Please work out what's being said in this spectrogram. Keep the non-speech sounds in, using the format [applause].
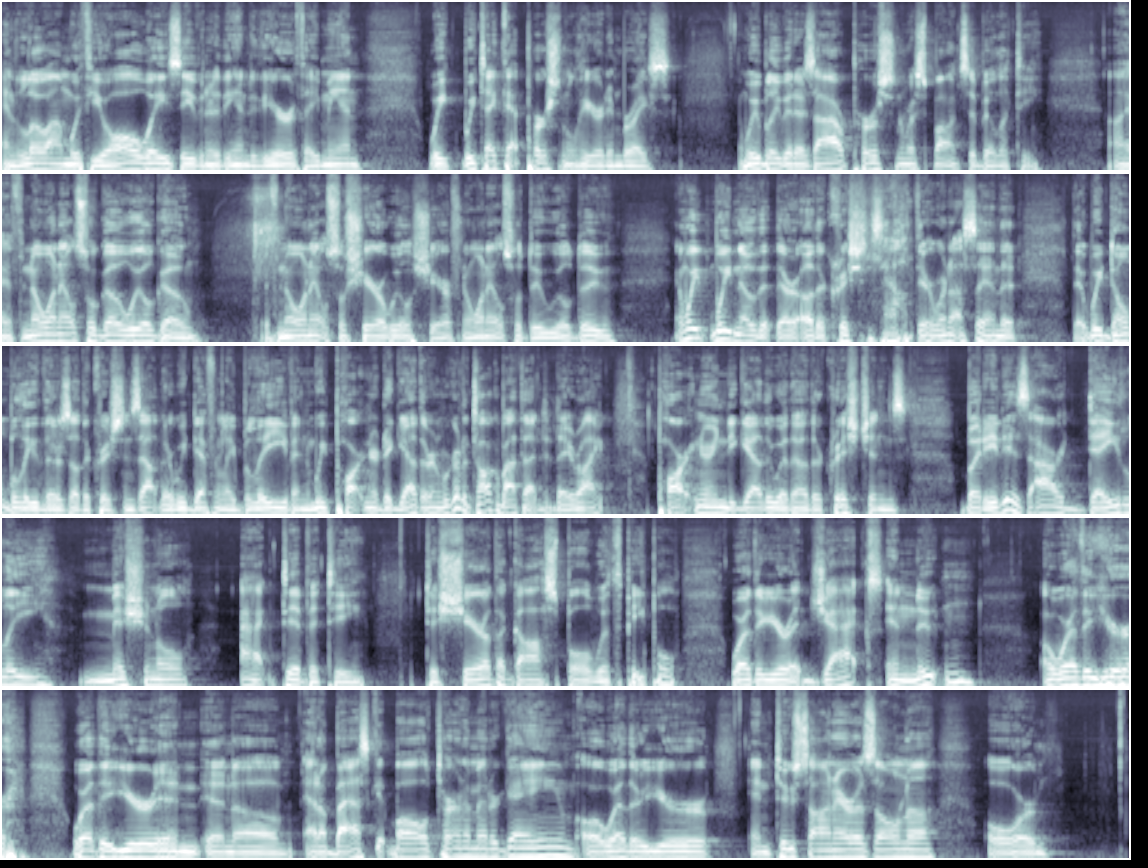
And lo, I'm with you always, even to the end of the earth. Amen. We, we take that personal here at Embrace. And we believe it is our personal responsibility. Uh, if no one else will go, we'll go. If no one else will share, we'll share. If no one else will do, we'll do. And we, we know that there are other [laughs] Christians out there. We're not saying that, that we don't believe there's other Christians out there. We definitely believe and we partner together. And we're going to talk about that today, right? Partnering together with other Christians. But it is our daily missional activity to share the gospel with people, whether you're at Jack's in Newton or whether you're whether you're in in a, uh, at a basketball tournament or game, or whether you're in Tucson, Arizona, or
